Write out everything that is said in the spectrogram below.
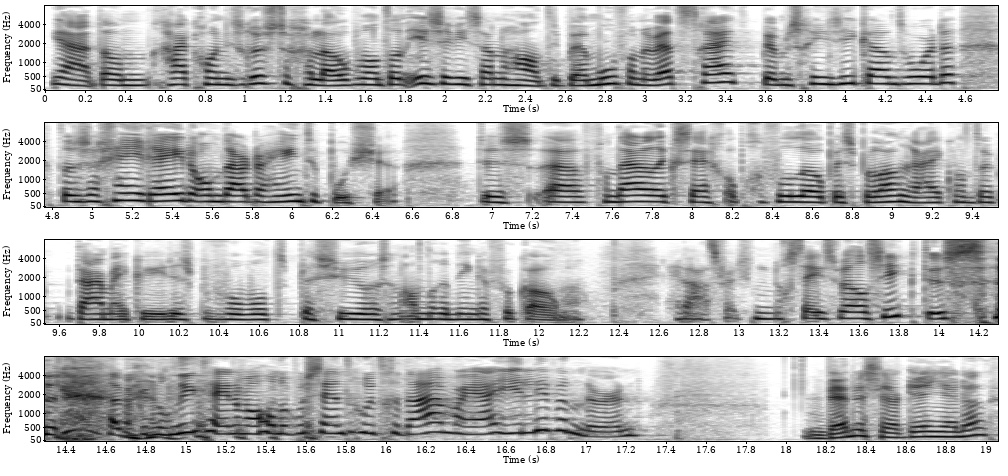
ja, dan ga ik gewoon iets rustiger lopen, want dan is er iets aan de hand. Ik ben moe van de wedstrijd, ik ben misschien ziek aan het worden. Dan is er geen reden om daar doorheen te pushen. Dus eh, vandaar dat ik zeg, op gevoel lopen is belangrijk, want daarmee kun je dus bijvoorbeeld blessures en andere dingen voorkomen. Helaas werd ik nu nog steeds wel ziek, dus heb ik het nog niet helemaal 100% goed gedaan. Maar ja, je live and learn. Dennis, herken jij dat?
